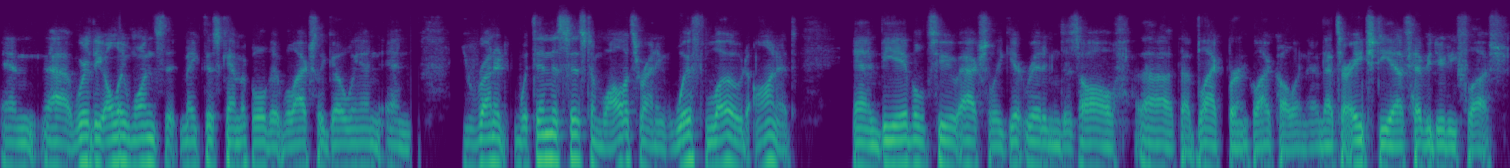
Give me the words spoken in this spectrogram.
and uh, we're the only ones that make this chemical that will actually go in and you run it within the system while it's running with load on it and be able to actually get rid and dissolve uh, that black burn glycol in there. That's our HDF heavy duty flush.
